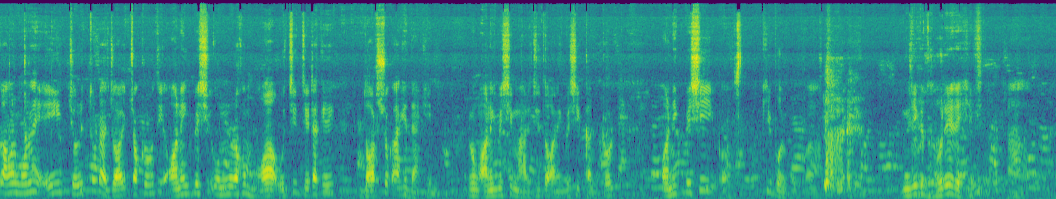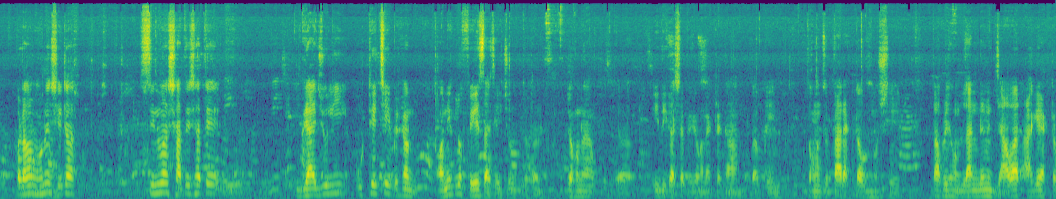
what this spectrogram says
তো আমার মনে হয় এই চরিত্রটা জয় চক্রবর্তী অনেক বেশি অন্যরকম হওয়া উচিত যেটাকে দর্শক আগে দেখেন এবং অনেক বেশি মার্জিত, অনেক বেশি কন্ট্রোল অনেক বেশি, কি বলব নিজেকে ধরে রেখেছে। বাট আমার মনে হয় সেটা সিনেমার সাথে সাথে গ্র্যাজুয়ালি উঠেছে কারণ অনেকগুলো ফেজ আছে এই চরিত্রটার। যখন ইদিকার সাথে যখন একটা গান বা প্রেম, তখন তো তার একটা অন্য শেড তারপরে যখন লন্ডনে যাওয়ার আগে একটা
